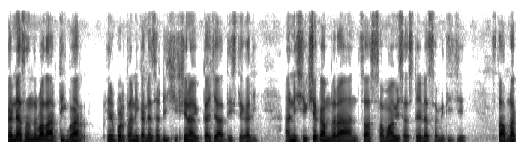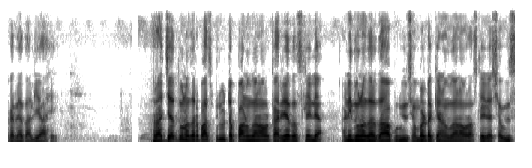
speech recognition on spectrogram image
करण्यासंदर्भात आर्थिक भार फेरपडताळणी करण्यासाठी शिक्षण आयुक्ताच्या अध्यक्षतेखाली आणि शिक्षक आमदारांचा समावेश असलेल्या समितीची स्थापना करण्यात आली आहे. राज्यात दोन हजार पाच पूर्वी टप्पा अनुदानावर कार्यरत असलेल्या आणि दोन हजार दहा पूर्वी शंभर टक्के अनुदानावर असलेल्या सव्वीस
